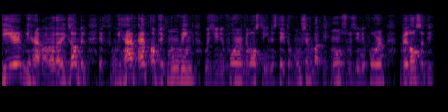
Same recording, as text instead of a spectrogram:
Here we have another example. If we have an object moving with uniform velocity in a state of motion, but it moves with uniform velocity,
